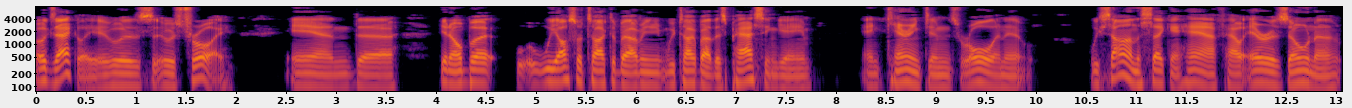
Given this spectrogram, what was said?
Oh, exactly. It was it was Troy, and uh, you know, but we also talked about. I mean, we talked about this passing game and Carrington's role in it. We saw in the second half how Arizona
